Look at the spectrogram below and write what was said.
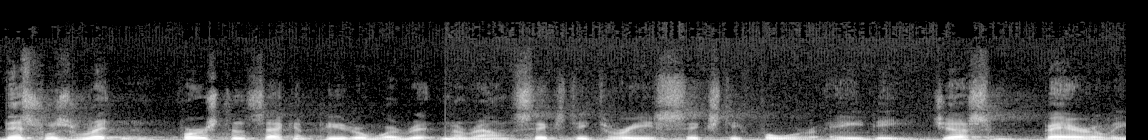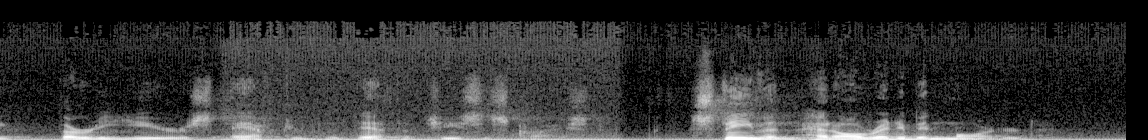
This was written, 1st and 2nd Peter were written around 63, 64 AD, just barely 30 years after the death of Jesus Christ. Stephen had already been martyred.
